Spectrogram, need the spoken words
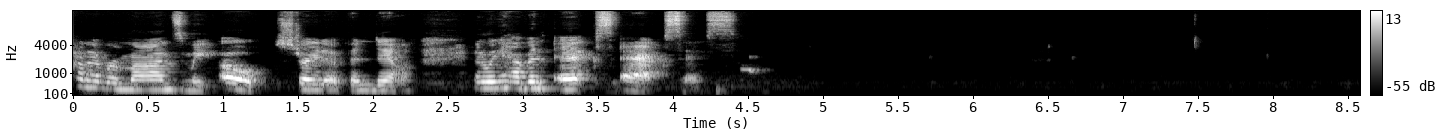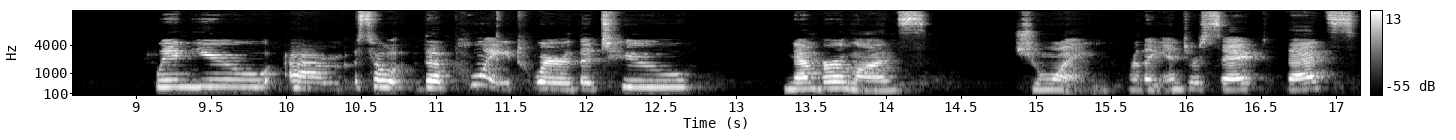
kind of reminds me, oh, straight up and down. And we have an x-axis. When you, um, so the point where the two number lines join, where they intersect, that's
